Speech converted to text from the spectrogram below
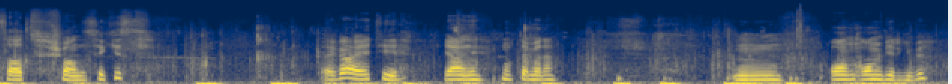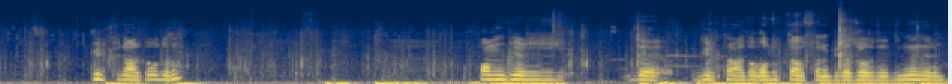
saat şu anda 8. E, gayet iyi. Yani muhtemelen hmm, 10-11 gibi Gülpınar'da olurum. 11'de Gülpınar'da olduktan sonra biraz orada dinlenirim.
